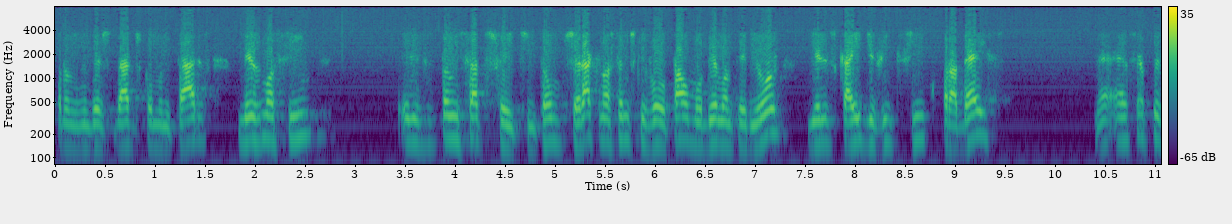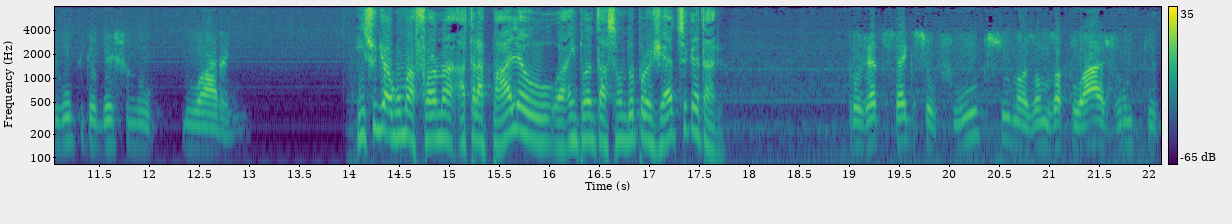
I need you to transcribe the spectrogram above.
para as universidades comunitárias. Mesmo assim, eles estão insatisfeitos. Então, será que nós temos que voltar ao modelo anterior e eles cair de 25 para 10? Né? Essa é a pergunta que eu deixo no, no ar aí. Isso de alguma forma atrapalha o, a implantação do projeto, secretário? O projeto segue seu fluxo, nós vamos atuar junto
